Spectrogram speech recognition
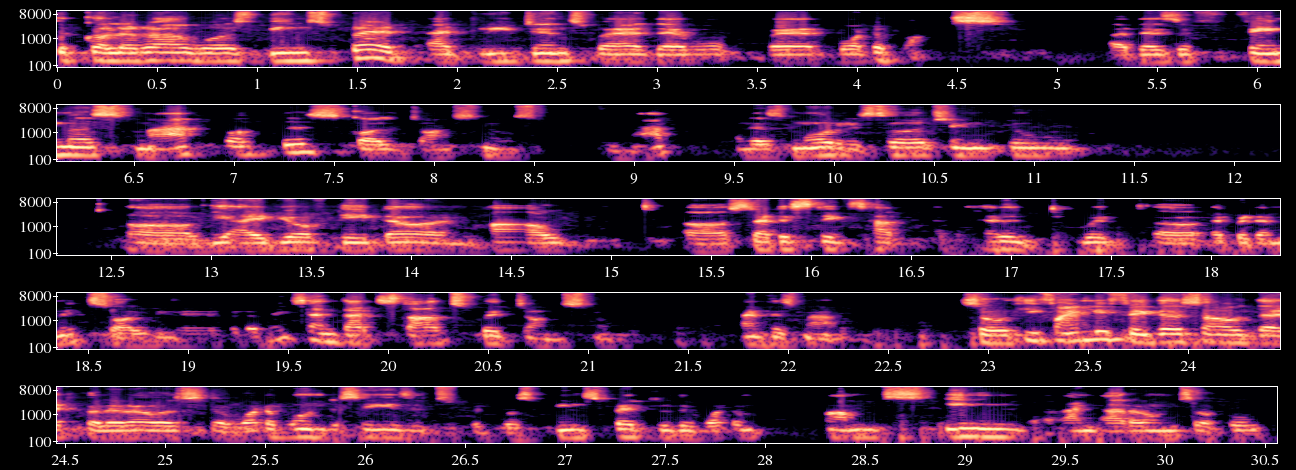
the cholera was being spread at regions where there were, were water pumps. Uh, there's a famous map of this called John Snow's map, and there's more research into uh, the idea of data and how uh, statistics have helped with uh, epidemics, solving epidemics, and that starts with John Snow and his map. So he finally figures out that cholera was a waterborne disease. it was being spread through the water pumps in and around Soho.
